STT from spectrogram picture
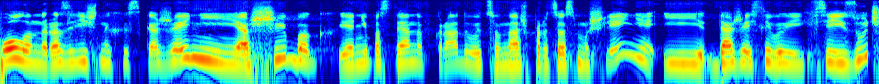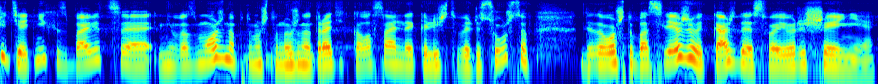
полон различных искажений и ошибок, и они постоянно вкрадываются в наш процесс мышления. И даже если вы их все изучите, от них избавиться невозможно, потому что нужно тратить колоссальное количество ресурсов для того, чтобы отслеживать каждое свое решение.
